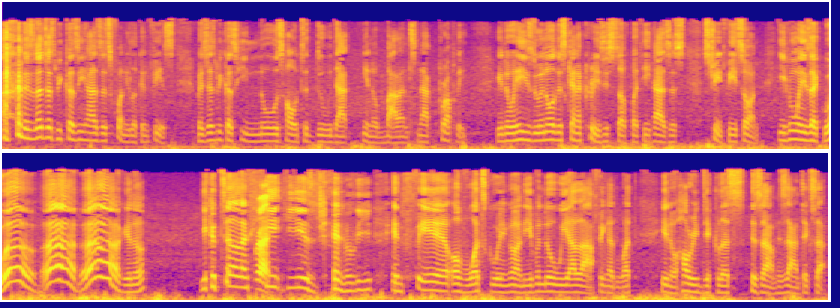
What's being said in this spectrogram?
and it's not just because he has this funny looking face, but it's just because he knows how to do that, you know, balance act properly. You know, he's doing all this kind of crazy stuff, but he has this straight face on. Even when he's like, whoa, ah, ah, you know, you could tell that Right. he, he is genuinely in fear of what's going on, even though we are laughing at what, you know, how ridiculous his um his antics are.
